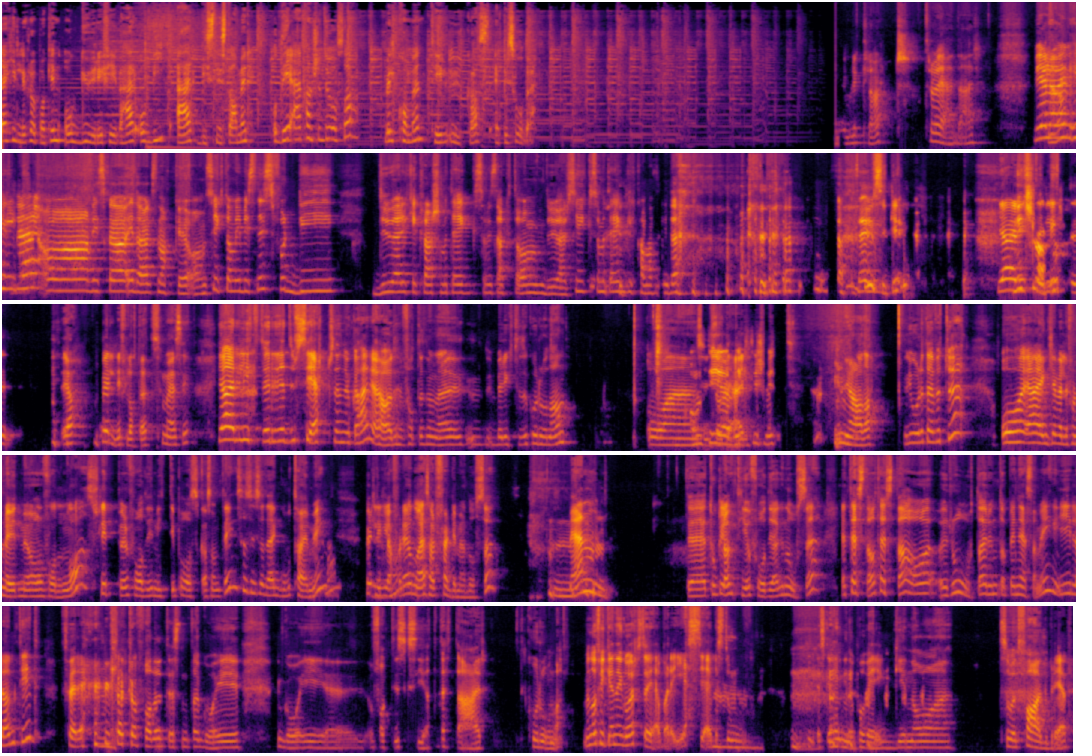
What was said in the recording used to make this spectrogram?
Det er Hilde Klåbakken og Guri Five her, og vi er businessdamer. Og det er kanskje du også. Velkommen til ukas episode. Det blir klart, tror jeg det er. Vi er live, Hilde, og vi skal i dag snakke om sykdom i business fordi du er ikke klar som et egg, som vi snakket om. Du er syk som et egg, kan man si det? Jeg er usikker. Jeg er litt, litt Ja, veldig flotthet, må jeg si. Jeg er litt redusert denne uka her. Jeg har fått denne beryktede koronaen. Og eh, Om til Gjøvik til slutt. Ja da. Gjorde det, vet du. Og jeg er egentlig veldig fornøyd med å få det nå. Slipper å få det midt i påska og sånne ting. Så syns jeg det er god timing. Veldig glad for det. Og nå er jeg snart ferdig med det også. Men det tok lang tid å få diagnose. Jeg testa og testa og rota rundt opp i nesa mi i lang tid før jeg mm. klarte å få den testen til å gå i, gå i uh, og faktisk si at dette er korona. Men nå fikk jeg den i går, så jeg bare yes, jeg besto. Mm. Jeg skal henge den på veggen og som et fagbrev.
